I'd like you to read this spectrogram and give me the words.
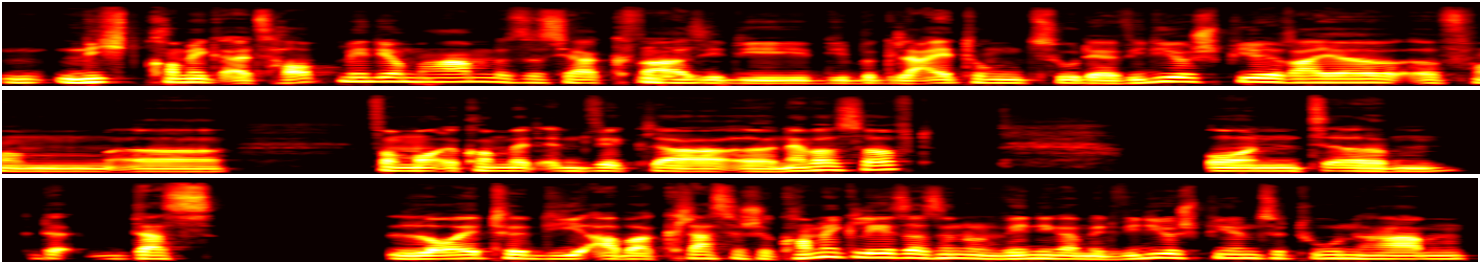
nicht Comic als Hauptmedium haben. Es ist ja quasi die, die Begleitung zu der Videospielreihe äh, vom, äh, vom Mortal Kombat Entwickler äh, Neversoft. Und ähm, dass Leute, die aber klassische Comicleser sind und weniger mit Videospielen zu tun haben,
